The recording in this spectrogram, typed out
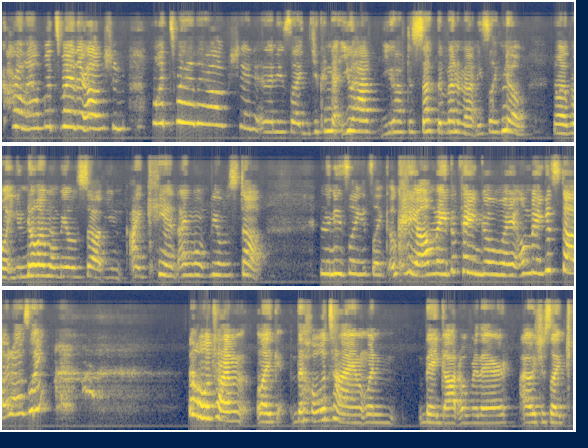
Carlisle, what's my other option? What's my other option? And then he's like, you can, you have, you have to suck the venom out. And he's like, no, no, I won't. You know, I won't be able to stop. You, I can't. I won't be able to stop. And then he's like, it's like, okay, I'll make the pain go away. I'll make it stop. And I was like, the whole time, like the whole time when they got over there, I was just like.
